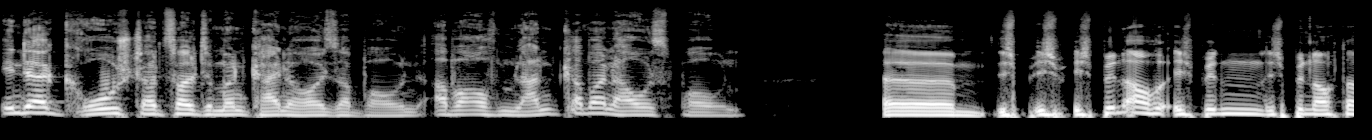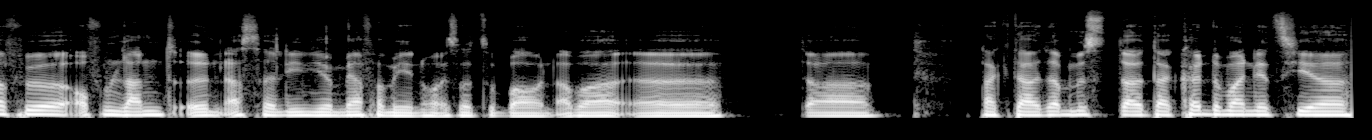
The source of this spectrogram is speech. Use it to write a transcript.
In der Großstadt sollte man keine Häuser bauen, aber auf dem Land kann man ein Haus bauen. Ähm, ich, ich, ich, bin auch, ich, bin, ich bin auch dafür, auf dem Land in erster Linie Mehrfamilienhäuser zu bauen, aber äh, da, da, da, da, müsst, da, da könnte man jetzt hier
